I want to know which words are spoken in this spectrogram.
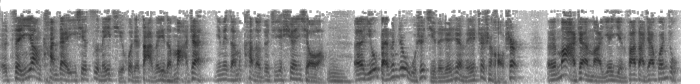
呃，怎样看待一些自媒体或者大 V 的骂战？因为咱们看到的这些喧嚣啊，呃，有百分之五十几的人认为这是好事儿，呃，骂战嘛也引发大家关注，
